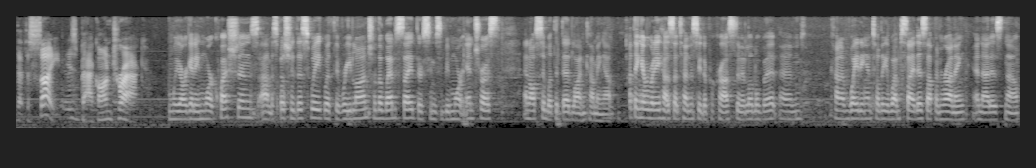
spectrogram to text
that the site is back on track. We are getting more questions, um, especially this week with the relaunch of the website. There seems to be more interest, and also with the deadline coming up. I think everybody has a tendency to procrastinate a little bit and kind of waiting until the website is up and running, and that is now.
